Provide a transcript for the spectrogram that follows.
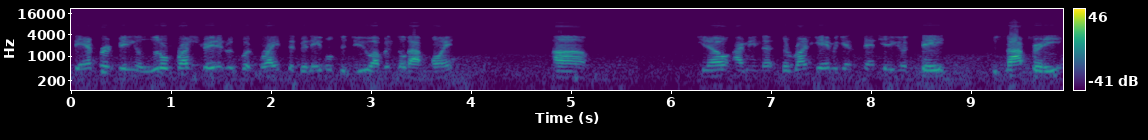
Stanford being a little frustrated with what Bryce had been able to do up until that point. Um, you know, I mean, the, the run game against San Diego State was not pretty.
